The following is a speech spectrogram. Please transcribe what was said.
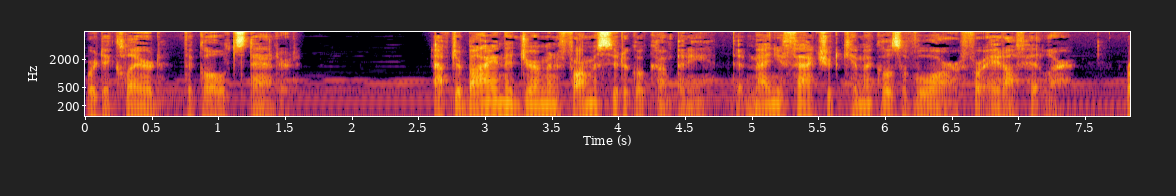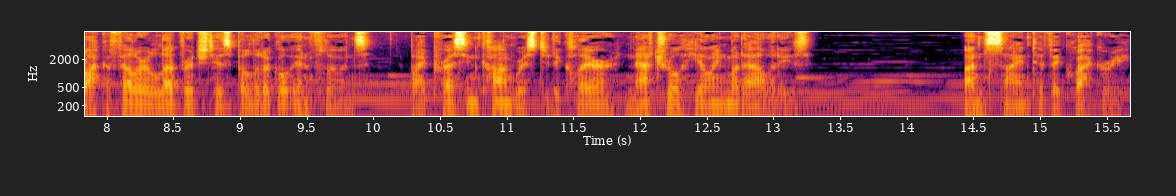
were declared the gold standard. After buying the German pharmaceutical company that manufactured chemicals of war for Adolf Hitler, Rockefeller leveraged his political influence by pressing Congress to declare natural healing modalities unscientific quackery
